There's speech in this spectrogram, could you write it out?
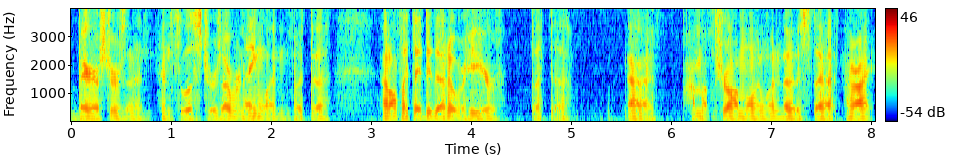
barristers and, and solicitors over in England, but uh, I don't think they do that over here. But uh, I know. I'm not sure I'm the only one to notice that. All right.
